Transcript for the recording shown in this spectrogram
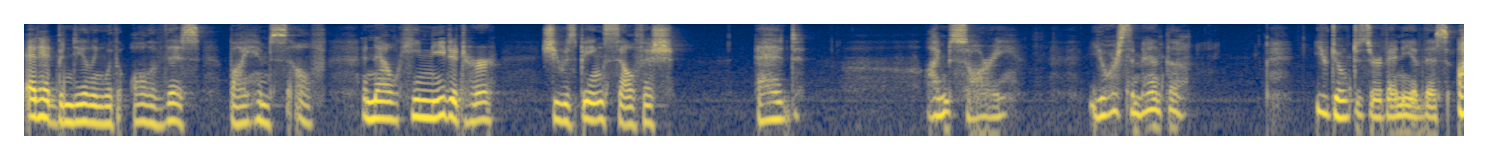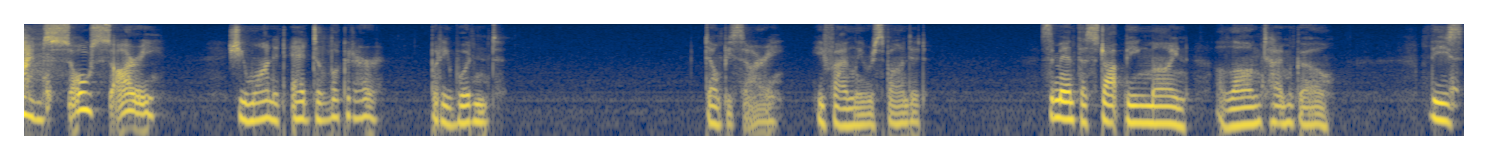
Ed had been dealing with all of this by himself, and now he needed her. She was being selfish. Ed, I'm sorry. Your Samantha. You don't deserve any of this. I'm so sorry. She wanted Ed to look at her, but he wouldn't. Don't be sorry he finally responded. Samantha stopped being mine a long time ago. These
